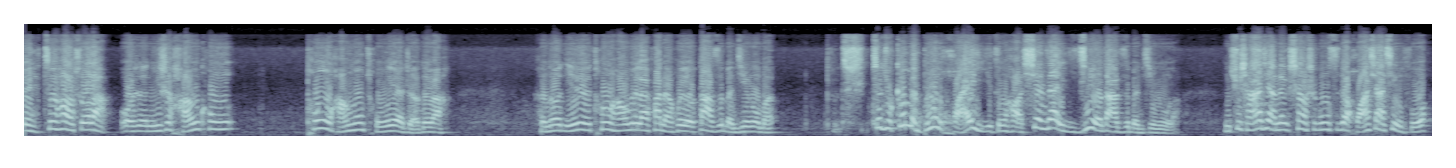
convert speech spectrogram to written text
对，曾浩说了，我说你是航空，通用航空从业者对吧？很多，您认为通用航空未来发展会有大资本进入吗？这就根本不用怀疑，曾浩，现在已经有大资本进入了。你去查一下，那个上市公司叫华夏幸福，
